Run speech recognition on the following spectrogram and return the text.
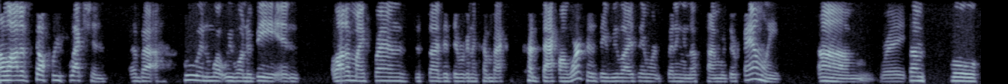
a lot of self-reflection about who and what we want to be. And a lot of my friends decided they were going to come back cut back on work because they realized they weren't spending enough time with their families. Um, right. Some people,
